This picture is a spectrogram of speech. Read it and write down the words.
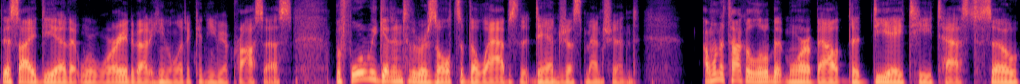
this idea that we're worried about a hemolytic anemia process. Before we get into the results of the labs that Dan just mentioned, I want to talk a little bit more about the DAT test. So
